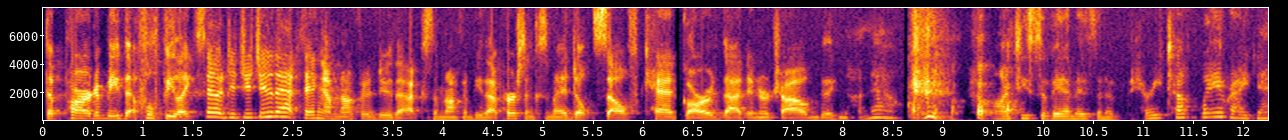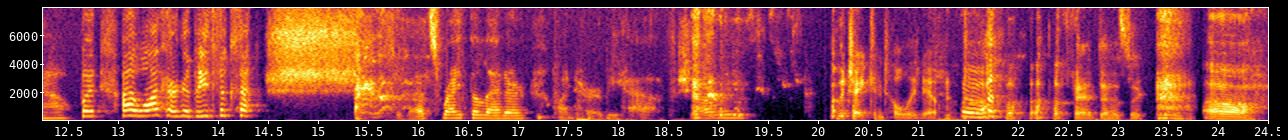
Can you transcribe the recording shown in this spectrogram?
The part of me that will be like, So, did you do that thing? I'm not going to do that because I'm not going to be that person because my adult self can guard that inner child and be like, Not now. Auntie Savannah is in a very tough way right now, but I want her to be successful. Shh. So let's write the letter on her behalf, shall we? Which I can totally do. Fantastic. Ah,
